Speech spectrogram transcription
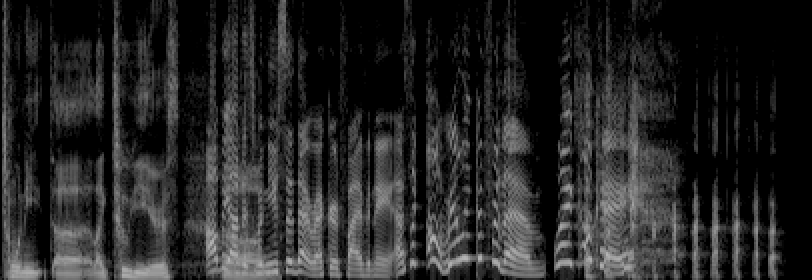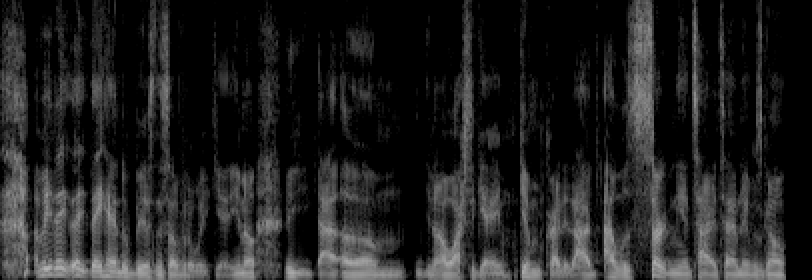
20 uh like two years. I'll be honest um, when you um, said that record five and eight i was like oh really? Good for them. Like okay. I mean they, they, they handle business over the weekend you know? I, um you know i watched the game. Give them credit. I i was certain the entire time they was gonna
